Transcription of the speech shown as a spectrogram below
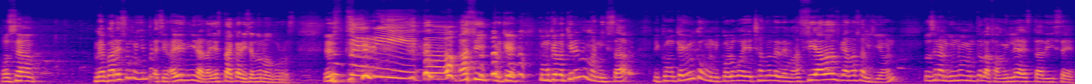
O sea, me parece muy impresionante. Ahí, míralo, ahí está acariciando unos burros. ¡Un Este- perrito! Ah, sí, porque como que lo quieren humanizar y como que hay un comunicólogo ahí echándole demasiadas ganas al guion. Entonces en algún momento la familia esta dice,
